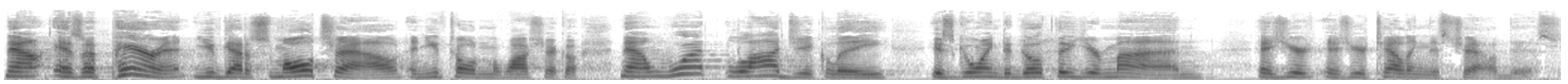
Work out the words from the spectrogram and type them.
Now, as a parent, you've got a small child and you've told them to wash their car. Now, what logically is going to go through your mind as you're, as you're telling this child this?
